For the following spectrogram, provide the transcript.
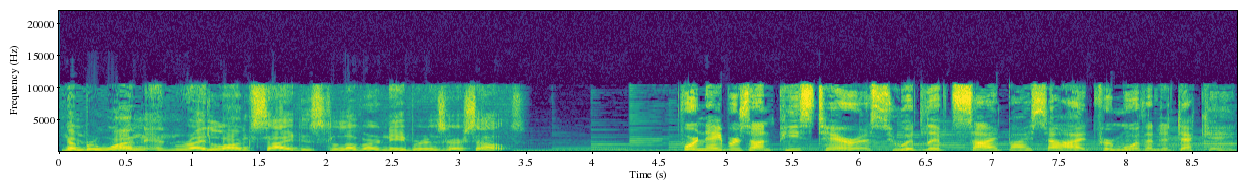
number one, and right alongside is to love our neighbor as ourselves. For neighbors on Peace Terrace who had lived side by side for more than a decade,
